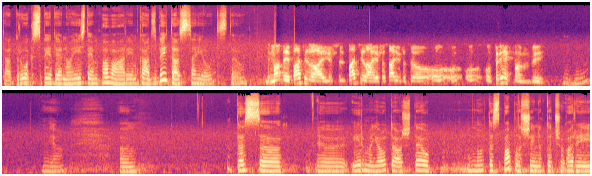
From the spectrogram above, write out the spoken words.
tādu rokas spiedienu no īstiem pavāriem? Kādas bija tās sajūtas tev? Man bija pacilājuši, pacilājuši sajūtas un, un, un, un prieks man bija. Jā. Um, tas uh, uh, Irma jautāšu tev, nu, tas paplašina taču arī,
